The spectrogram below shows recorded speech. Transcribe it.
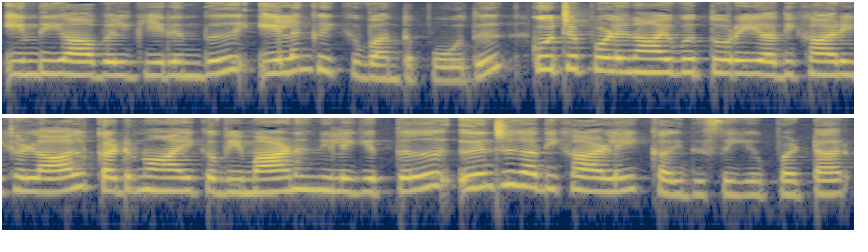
இந்தியாவில் இருந்து இலங்கைக்கு வந்தபோது குற்றப்புலனாய்வுத்துறை அதிகாரிகளால் கடுநாயக்க விமான நிலையத்தில் இன்று அதிகாலை கைது செய்யப்பட்டார்.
